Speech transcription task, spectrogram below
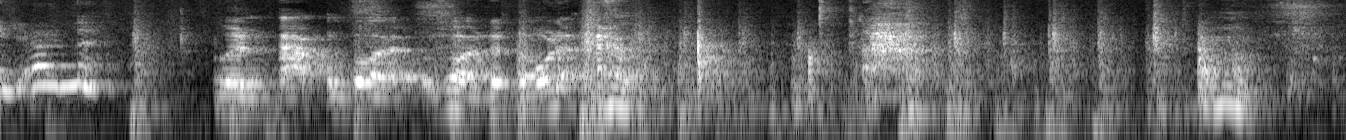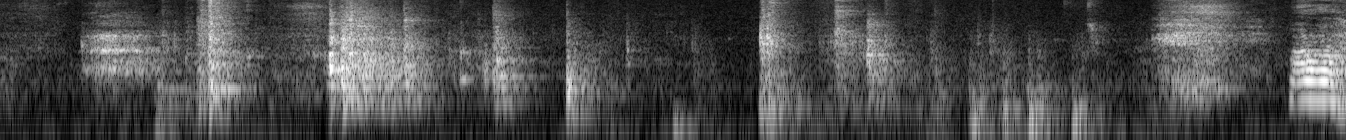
Ikke øjnene. Men ja, nu får jeg, nu får jeg lidt dårligt. Ah.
